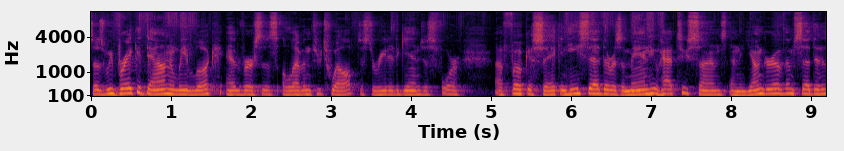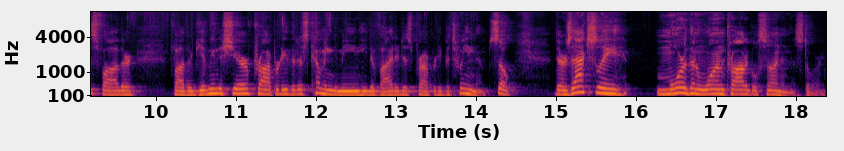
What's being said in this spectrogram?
So, as we break it down and we look at verses 11 through 12, just to read it again, just for uh, focus sake, and he said, There was a man who had two sons, and the younger of them said to his father, Father, give me the share of property that is coming to me. And he divided his property between them. So, there's actually more than one prodigal son in the story.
